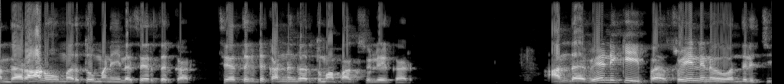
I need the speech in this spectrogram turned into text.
அந்த ராணுவ மருத்துவமனையில சேர்த்திருக்காரு. சேர்த்துக்கிட்டு கண்ணு கருத்துமா பார்க்க சொல்லியிருக்காரு. அந்த வேணிக்கு இப்ப சுயநினைவு வந்துடுச்சு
